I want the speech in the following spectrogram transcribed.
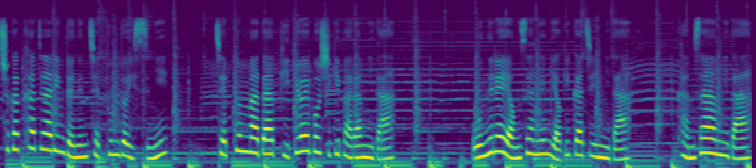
추가 카드 할인되는 제품도 있으니 제품마다 비교해 보시기 바랍니다. 오늘의 영상은 여기까지입니다. 감사합니다.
